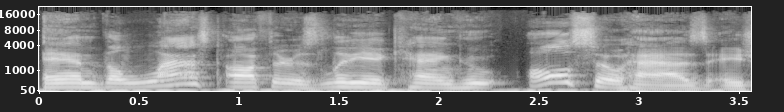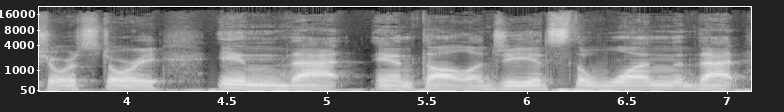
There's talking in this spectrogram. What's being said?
And the last author is Lydia Kang, who also has a short story in that anthology. It's the one that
